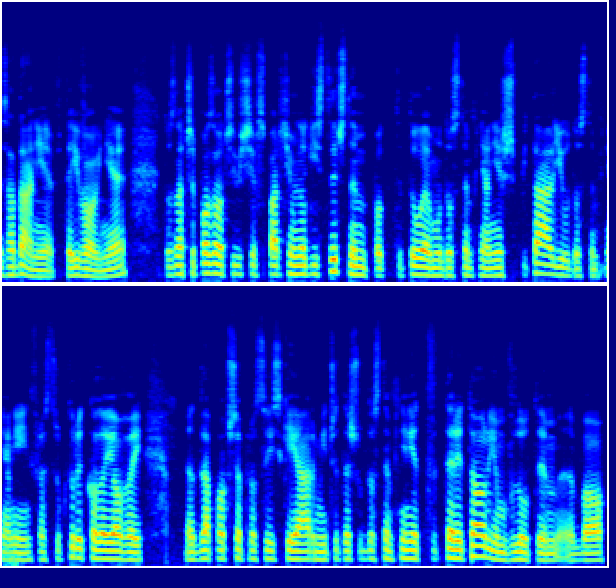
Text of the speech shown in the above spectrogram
zadanie w tej wojnie, to znaczy poza oczywiście wsparciem logistycznym pod tytułem udostępnianie szpitali, udostępnianie infrastruktury kolejowej dla potrzeb rosyjskiej armii, czy też udostępnienie terytorium w lutym, bo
